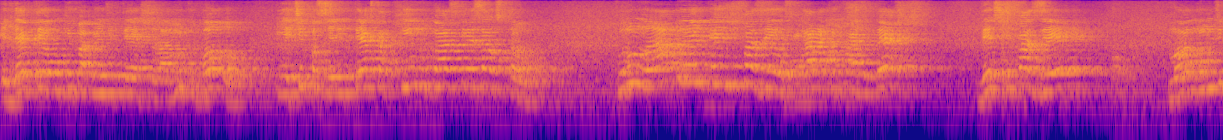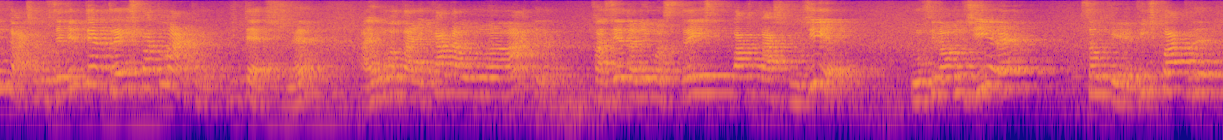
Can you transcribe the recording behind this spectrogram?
Ele deve ter um equipamento de teste lá muito bom, e tipo assim, ele testa aquilo quase que é exaustão. Por um lado, ele deixa de fazer, os caras que fazem o teste, deixam de fazer maior número de caixa. A não ser que ele tenha três, quatro máquinas de teste, né? Aí eu vou botar de cada um numa máquina, fazendo ali umas 3, 4 caixas por dia, no final do dia, né? São o quê? 24, né?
